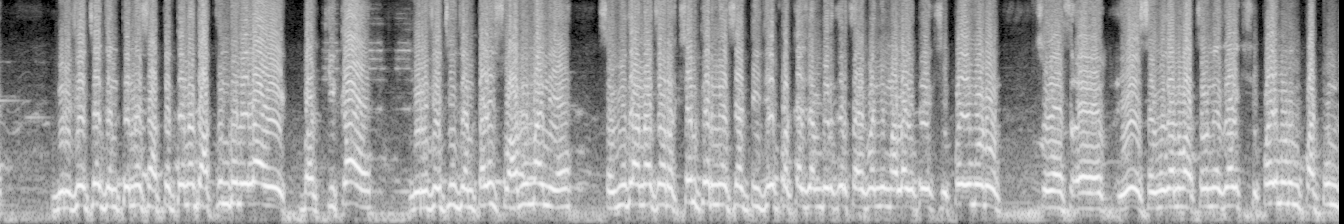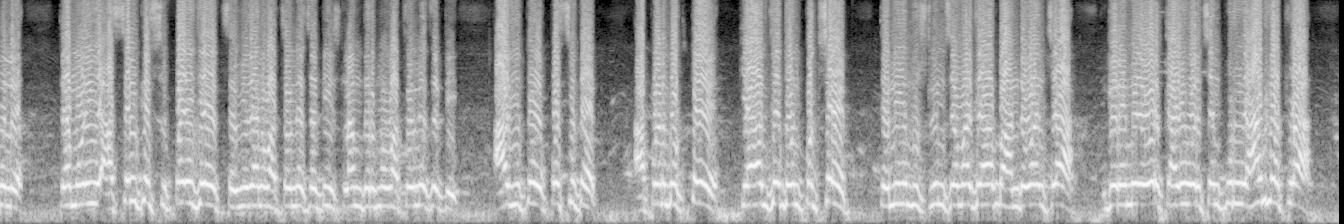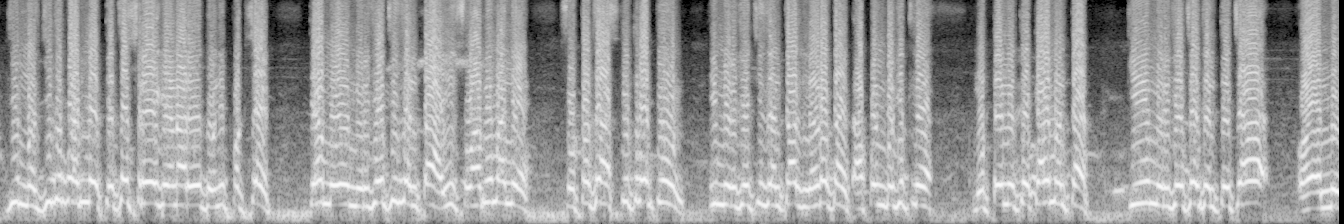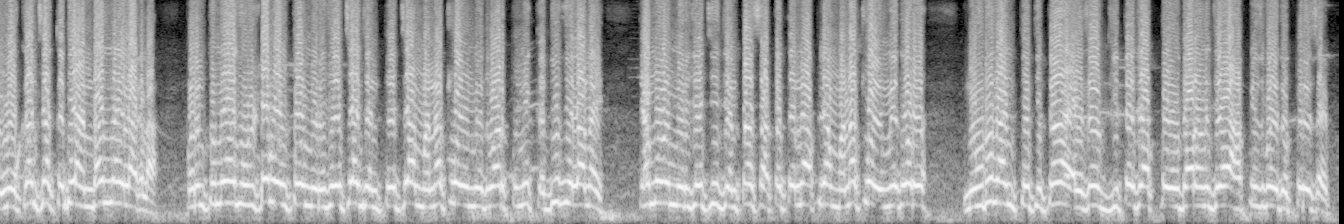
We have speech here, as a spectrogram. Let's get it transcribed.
मिरजेच्या जनतेने सातत्यानं दाखवून दिलेलं आहे. बाकी काय? मिरजेची जनता ही स्वाभिमानी आहे. संविधानाचं रक्षण करण्यासाठी जे प्रकाश आंबेडकर साहेबांनी मला इथे एक शिपाई म्हणून हे संविधान वाचवण्याचा एक शिपाई म्हणून पाठवून दिलं. त्यामुळे असंख्य शिपाई जे आहेत संविधान वाचवण्यासाठी इस्लाम धर्म वाचवण्यासाठी आज इथे उपस्थित आहेत. आपण बघतोय की आज जे दोन पक्ष आहेत त्यांनी मुस्लिम समाजा बांधवांच्या गरिमेवर काही वर्षांपूर्वी हात घातला. जी मस्जिद पाडली त्याचं श्रेय घेणारे दोन्ही पक्ष आहेत. त्यामुळे मिरजेची जनता ही स्वाभिमानी आहे. स्वतःचं अस्तित्व ठेवून ही मिरजेची जनता आज लढत आहेत. आपण बघितलं मोठे नेते काय म्हणतात की मिरजेच्या जनतेच्या लोकांचा कधी अंदाज नाही लागला. परंतु मी आज उलट बोलतो मिरजेच्या जनतेच्या मनातला उमेदवार तुम्ही कधी दिला नाही. त्यामुळे मिरजेची जनता सातत्याने आपल्या मनातला उमेदवार निवडून आणते तिथं एज अ जिथं जास्त उदाहरण जे हाफिज हाफिजभाई दत्तरे साहेब.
